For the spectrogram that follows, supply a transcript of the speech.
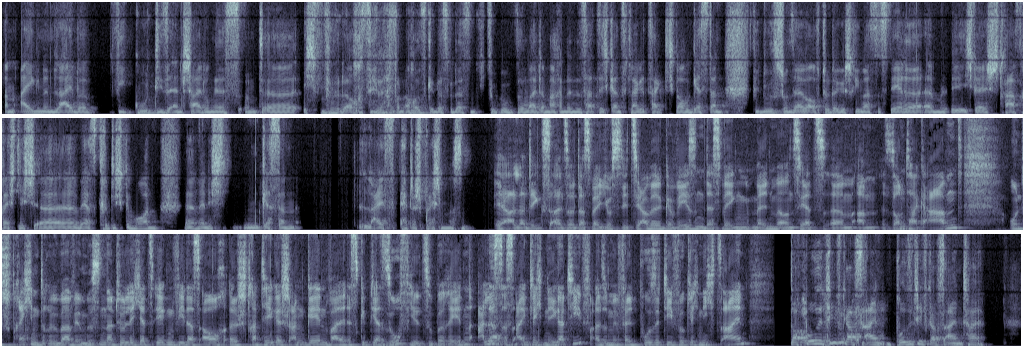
am eigenen Leibe, wie gut diese Entscheidung ist. Und äh, ich würde auch sehr davon ausgehen, dass wir das in Zukunft so weitermachen, denn es hat sich ganz klar gezeigt. Ich glaube, gestern, wie du es schon selber auf Twitter geschrieben hast, es wäre, ähm, ich wäre strafrechtlich, äh, äh wäre es kritisch geworden, äh, wenn ich gestern live hätte sprechen müssen. Ja, allerdings. Also das wäre justiziabel gewesen. Deswegen melden wir uns jetzt ähm, am Sonntagabend und sprechen drüber. Wir müssen natürlich jetzt irgendwie das auch äh, strategisch angehen, weil es gibt ja so viel zu bereden. Alles ja. ist eigentlich negativ, also mir fällt positiv wirklich nichts ein. Doch positiv gab es ein, positiv gab es einen Teil.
